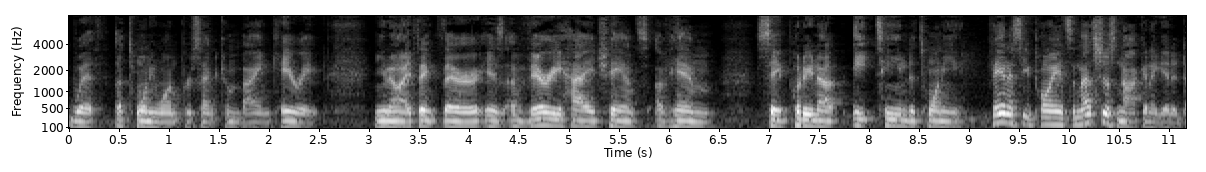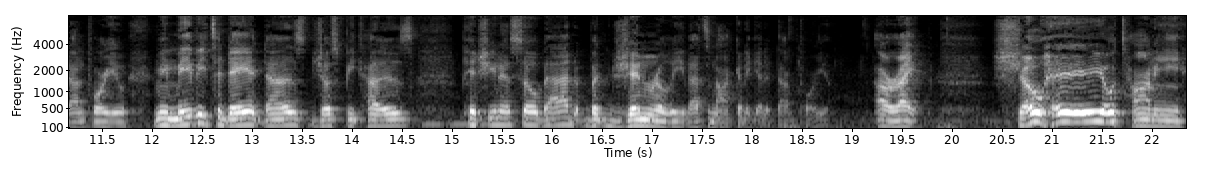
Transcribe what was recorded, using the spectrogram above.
with a 21% combined K rate. You know, I think there is a very high chance of him, say, putting up 18 to 20 fantasy points, and that's just not going to get it done for you. I mean, maybe today it does just because pitching is so bad, but generally that's not going to get it done for you. All right. Shohei Ohtani.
